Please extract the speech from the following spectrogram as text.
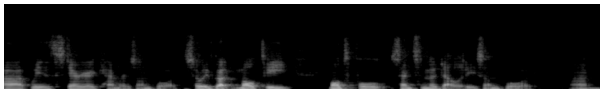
uh, with stereo cameras on board. So we've got multi multiple sensor modalities on board. Um,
